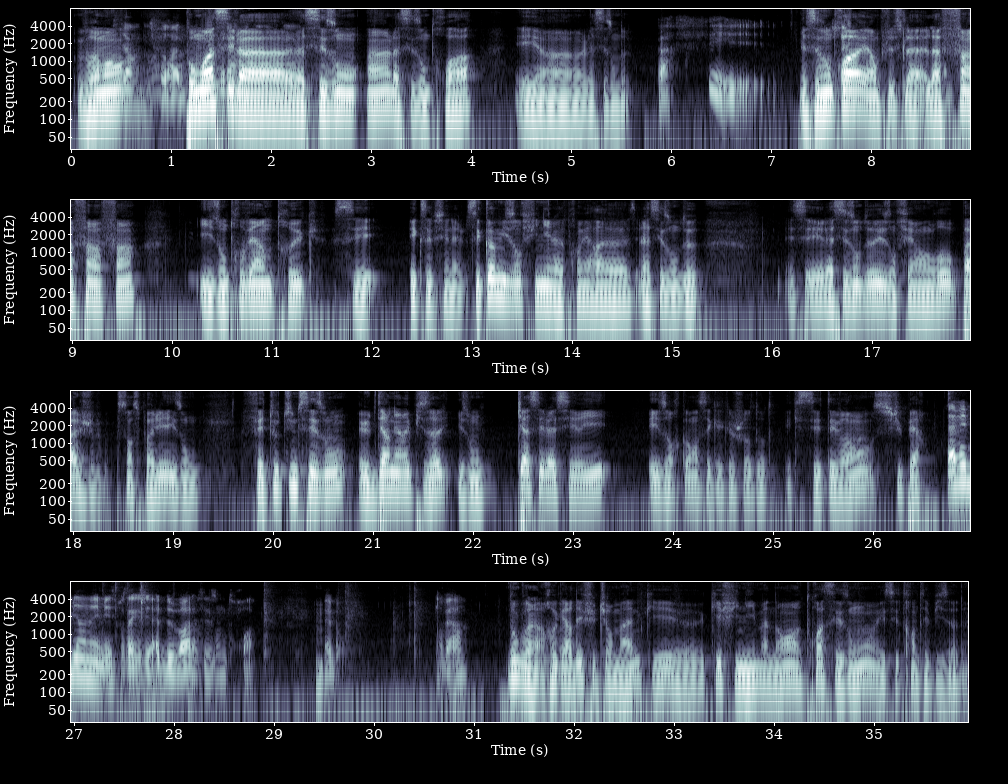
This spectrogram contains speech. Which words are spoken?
Vraiment, bien Pour moi, c'est la, saison 1, la saison 3 et euh, la saison 2. Parfait. La saison 3 et en plus la, la fin, fin, fin, ils ont trouvé un truc, c'est exceptionnel. C'est comme ils ont fini la première, euh, la saison 2. C'est la saison 2, ils ont fait en gros, pas je- sans spoiler, ils ont fait toute une saison et le dernier épisode, ils ont cassé la série et ils ont recommencé quelque chose d'autre. Et c'était vraiment super. J'avais bien aimé, c'est pour ça que j'ai hâte de voir la saison 3. Mm. Mais bon, on verra. Donc voilà, regardez Future Man qui est, euh, qui est fini maintenant, 3 saisons et c'est 30 épisodes.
